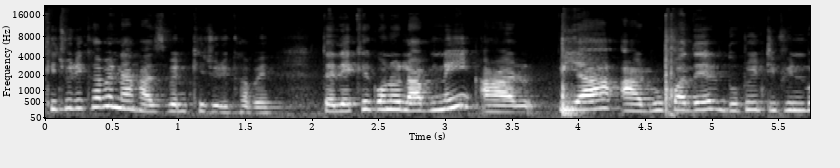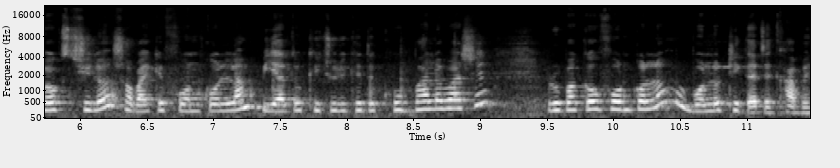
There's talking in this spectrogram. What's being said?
খিচুড়ি খাবে, না হাজব্যান্ড খিচুড়ি খাবে। তাই রেখে কোনো লাভ নেই। আর পিয়া আর রূপাদের দুটোই টিফিন বক্স ছিল, সবাইকে ফোন করলাম। পিয়া তো খিচুড়ি খেতে খুব ভালোবাসে। রূপাকেও ফোন করলাম বলল, ঠিক আছে, খাবে।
